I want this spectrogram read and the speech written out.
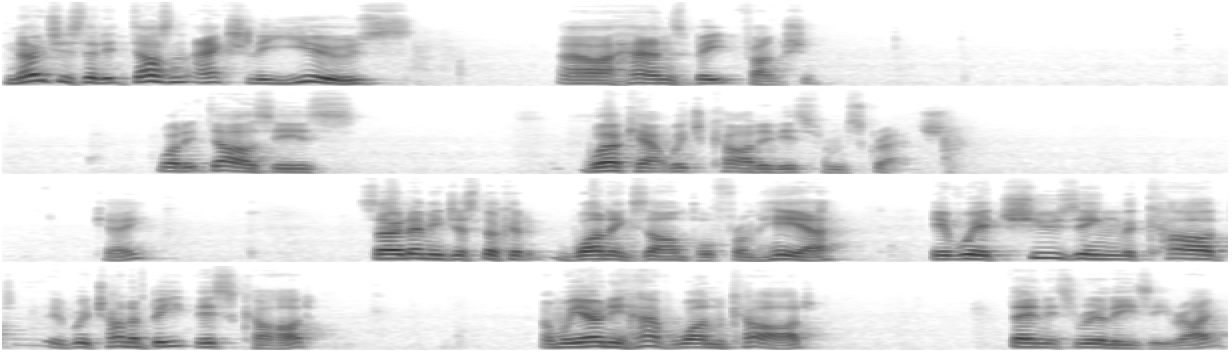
Notice that it doesn't actually use our hands beat function. What it does is work out which card it is from scratch. Okay, so let me just look at one example from here. If we're choosing the card, if we're trying to beat this card, and we only have one card, then it's real easy, right?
